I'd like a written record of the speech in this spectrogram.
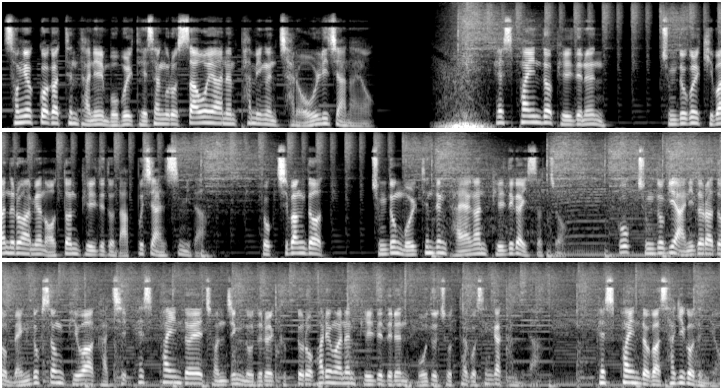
성역과 같은 단일 몹을 대상으로 싸워야 하는 파밍은 잘 어울리지 않아요. 패스파인더 빌드는 중독을 기반으로 하면 어떤 빌드도 나쁘지 않습니다. 독지방덧, 중독 몰튼 등 다양한 빌드가 있었죠. 꼭 중독이 아니더라도 맹독성 비와 같이 패스파인더의 전직 노드를 극도로 활용하는 빌드들은 모두 좋다고 생각합니다. 패스파인더가 사기거든요.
